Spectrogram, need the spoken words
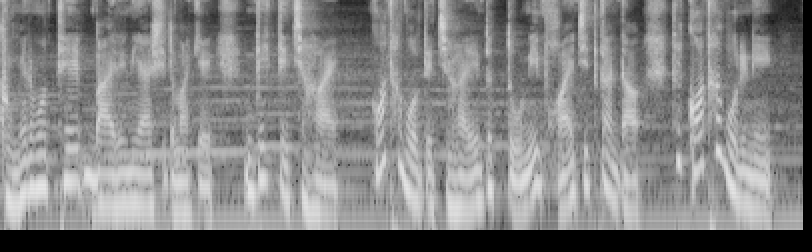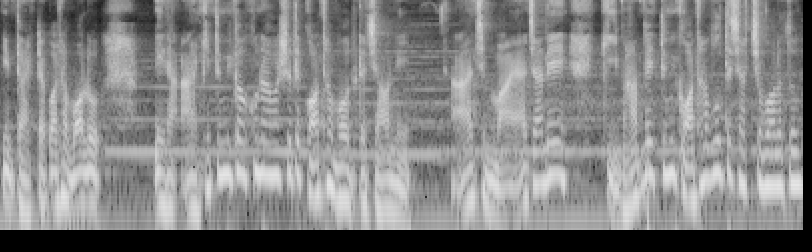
ঘুমের মধ্যে বাইরে নিয়ে আসি তোমাকে। দেখতে ইচ্ছা হয়, কথা বলতে ইচ্ছা হয়। কিন্তু তুমি ভয় চিৎকার দাও, তাই কথা বলিনি। কিন্তু একটা কথা বলো, এর আগে তুমি কখনো আমার সাথে কথা বলতে চাওনি? আজ মায়া জানে কীভাবে তুমি কথা বলতে চাচ্ছ বলো তো?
